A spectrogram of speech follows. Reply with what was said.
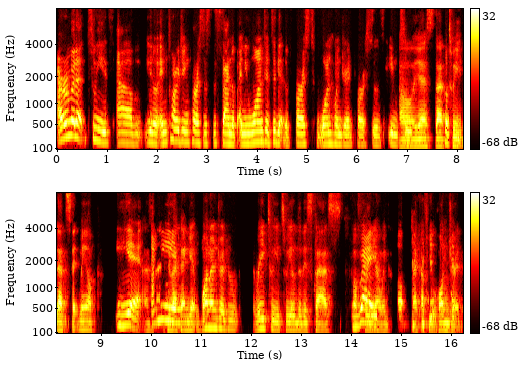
I remember that tweet, um, you know, encouraging persons to sign up, and you wanted to get the first 100 persons into. Oh yes, that tweet that set me up. Yeah, As I mean, if I can get 100 retweets, we'll do this class for right. free, and we oh. like a few hundred.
